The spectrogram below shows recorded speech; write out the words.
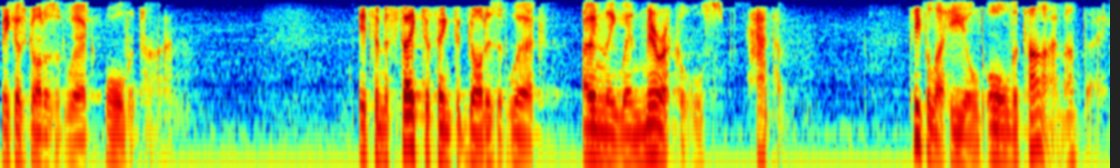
Because God is at work all the time. It's a mistake to think that God is at work only when miracles happen. People are healed all the time, aren't they?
